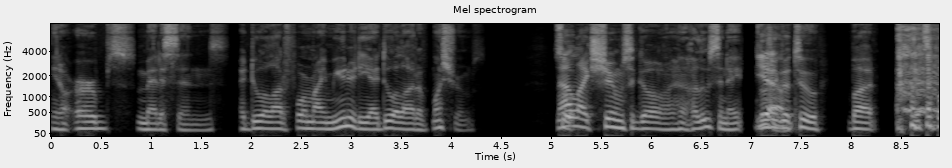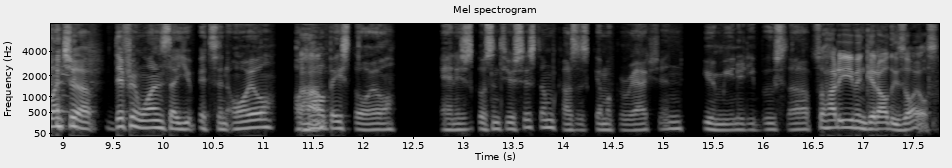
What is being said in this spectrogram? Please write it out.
you know, herbs, medicines. I do a lot for my immunity. I do a lot of mushrooms. So, Not like shrooms to go hallucinate. Those Yeah. are good too. But it's a bunch of different ones that you. It's an oil, Uh-huh. alcohol based oil, and it just goes into your system, causes chemical reaction. Your immunity boosts up. so how do you even get all these oils?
